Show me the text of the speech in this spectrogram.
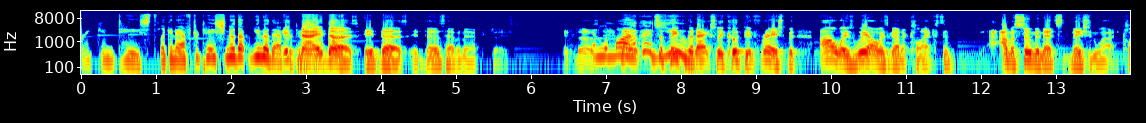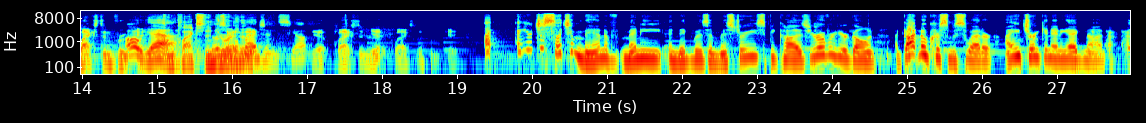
freaking taste, like an aftertaste. You know that you know the aftertaste. it, nah, it does. It does. It does have an aftertaste. It does. And Now, Lamar, I've had some people that actually cooked it fresh, but I always we always got a Claxton. I- I'm assuming that's nationwide. Claxton fruit. Oh yeah, From Claxton, those are Georgia. the legends. Yep. Yep, Claxton. Yeah, Claxton fruitcake. You're just such a man of many enigmas and mysteries because you're over here going, I got no Christmas sweater. I ain't drinking any eggnog. Yeah,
